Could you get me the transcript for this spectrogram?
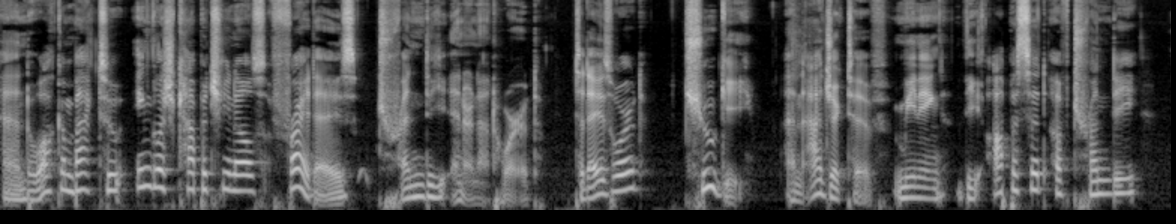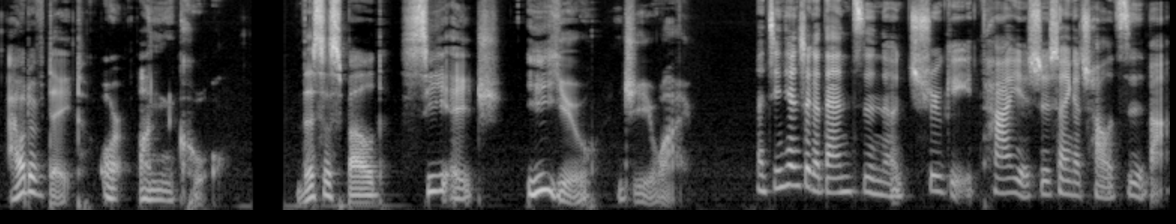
And welcome back to English Cappuccino's Friday's trendy internet word. Today's word, cheugy, an adjective meaning the opposite of trendy, out of date, or uncool. This is spelled C H E U G Y。那今天这个单字呢，cheugy，它也是算一个潮字吧，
